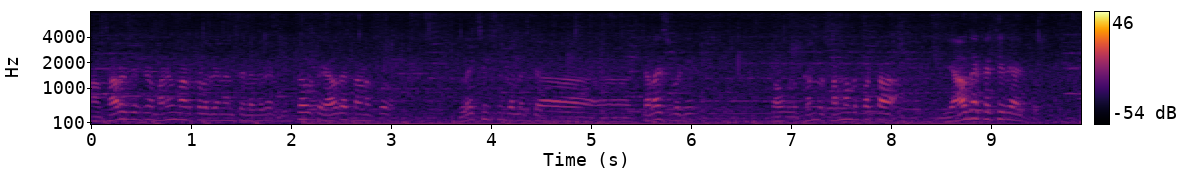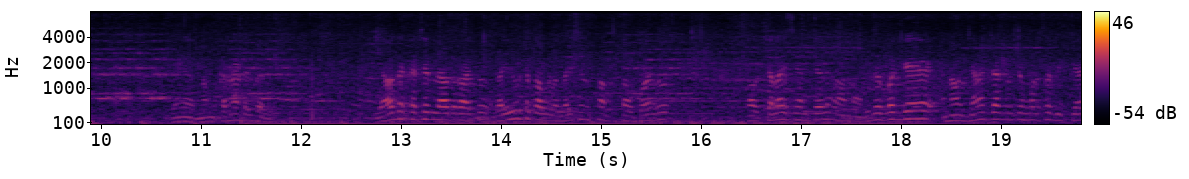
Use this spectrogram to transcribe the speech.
ನಾನು ಸಾರ್ವಜನಿಕರು ಮನವಿ ಮಾಡ್ಕೊಳ್ಳೋದು ಏನಂತ ಹೇಳಿದ್ರೆ ವಿತೌಟ್ ಯಾವುದೇ ಕಾರಣಕ್ಕೂ ಲೈಸೆನ್ಸ್ ಇಲ್ದಲೇ ಚ, ಚಲಾಯಿಸಬೇಡಿ. ತಾವು ಕಂಡು ಸಂಬಂಧಪಟ್ಟ ಯಾವುದೇ ಕಚೇರಿ ಆಯಿತು. ನಮ್ಮ ಕರ್ನಾಟಕದಲ್ಲಿ. ಯಾವುದೇ ಕಚೇರಿ ಆದರೂ ಆಯಿತು, ದಯವಿಟ್ಟು ತಾವು ಲೈಸೆನ್ಸ್ ತಾವು ಪಡೆದು ತಾವು ಚಲಾಯಿಸಿ ಅಂತೇಳಿ ನಾನು ಇದ್ರ ಬಗ್ಗೆ ನಾವು ಜನಜಾಗೃತಿ ಮೂಡಿಸೋದಕ್ಕೆ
